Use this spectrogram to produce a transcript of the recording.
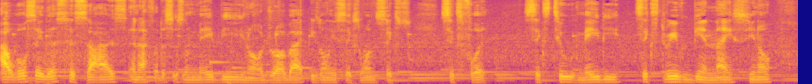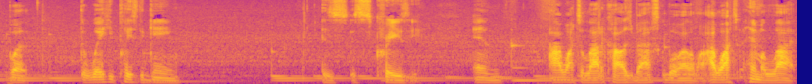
I will say this: his size and athleticism may be, you know, a drawback. He's only six one, six six foot, six two, maybe six three would be nice, you know. But the way he plays the game is is crazy, and I watch a lot of college basketball. I, watch him a lot.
